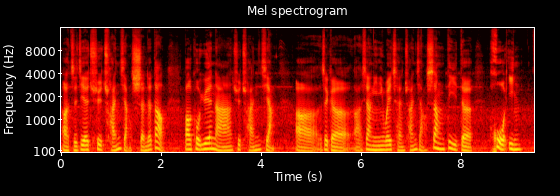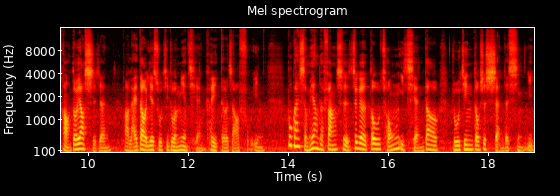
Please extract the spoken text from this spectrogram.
啊、直接去传讲神的道，包括约拿去传讲啊、这个啊、像尼尼微城传讲上帝的。祸因，好，都要使人啊来到耶稣基督的面前，可以得着福音。不管什么样的方式，这个都从以前到如今都是神的心意。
